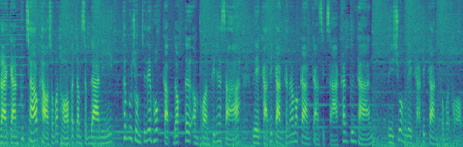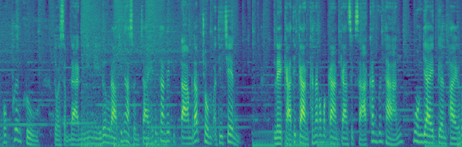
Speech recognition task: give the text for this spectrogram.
รายการพุชเช้าข่าวสปทประจำสัปดาห์นี้ ท่านผู้ชมจะได้พบกับดรอัมพรพินสาเลขาธิการคณะกรรมการการศึกษาขั้นพื้นฐาน ในช่วงเลขาธิการกบทพบเพื่อนครู โดยสัปดาห์นี้มีเรื่องราวที่น่าสนใจให้ทุกท่านได้ติดตามรับชมอาทิเช่น เลขาธิการคณะกรรมการการศึกษาขั้นพื้นฐาน ห่วงใยเตือนภัยโร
